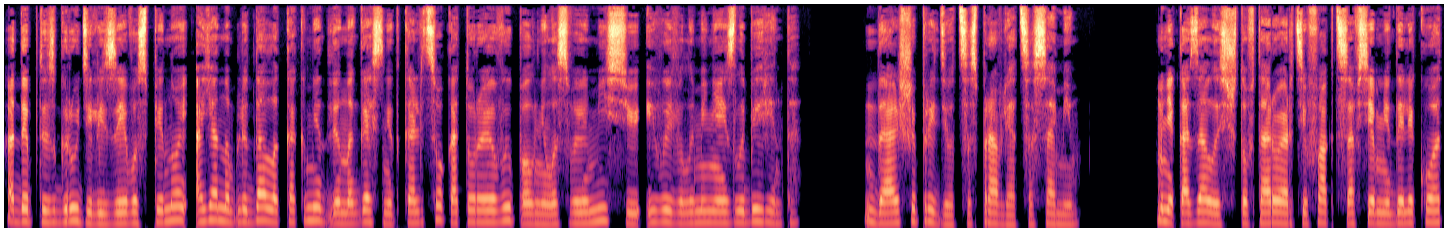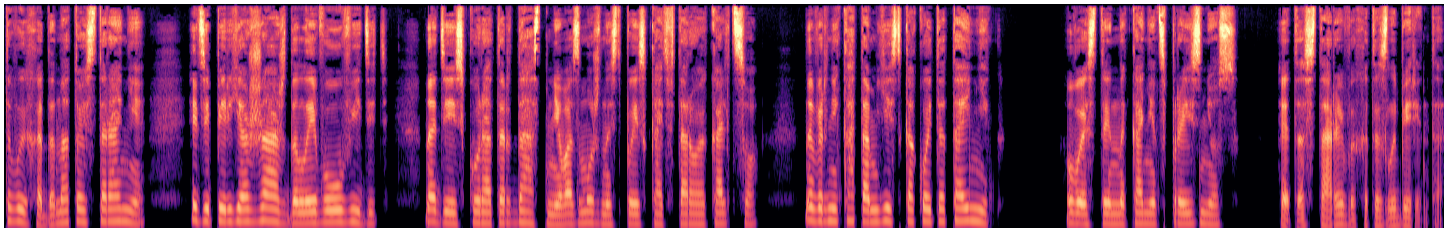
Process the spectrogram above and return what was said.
Адепты сгрудились за его спиной, а я наблюдала, как медленно гаснет кольцо, которое выполнило свою миссию и вывело меня из лабиринта. Дальше придется справляться самим. Мне казалось, что второй артефакт совсем недалеко от выхода, на той стороне, и теперь я жаждала его увидеть. Надеюсь, куратор даст мне возможность поискать второе кольцо. Наверняка там есть какой-то тайник. Вестейн наконец произнес: это старый выход из лабиринта.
